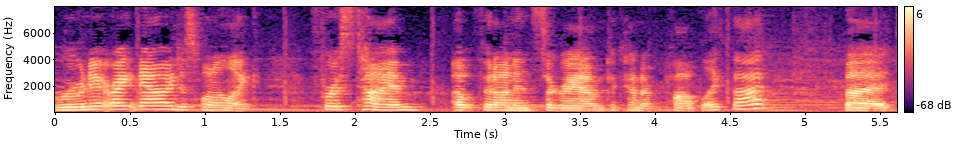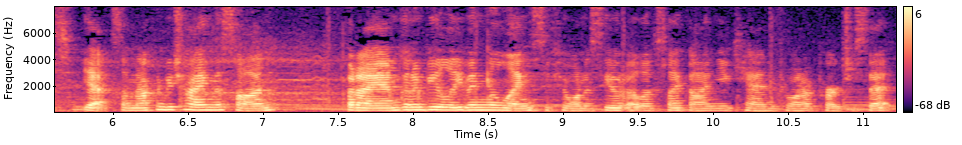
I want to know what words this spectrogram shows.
ruin it right now. I just want to like first time outfit on Instagram to kind of pop like that. But yes, yeah, so I'm not going to be trying this on. But I am going to be leaving the links if you want to see what it looks like on. You can if you want to purchase it.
